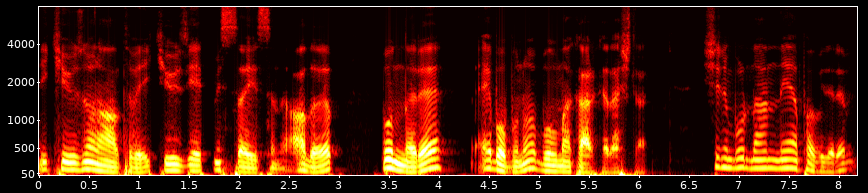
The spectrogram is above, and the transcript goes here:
216 ve 270 sayısını alıp bunları EBOB'unu bulmak arkadaşlar. Şimdi buradan ne yapabilirim?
